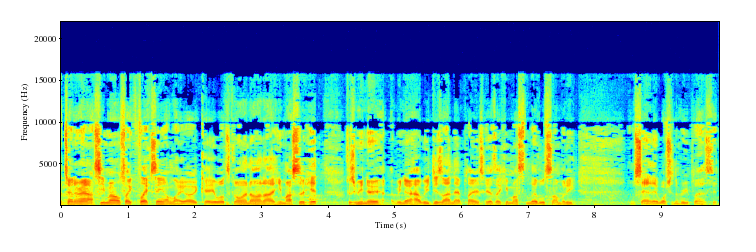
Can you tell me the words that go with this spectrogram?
I turn around. I see Miles like flexing. I'm like, "Okay, what's going on?" Uh, he must have hit because we knew we know how we designed that play. So he was like, he must have leveled somebody. I'm standing there watching the replay. I said,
